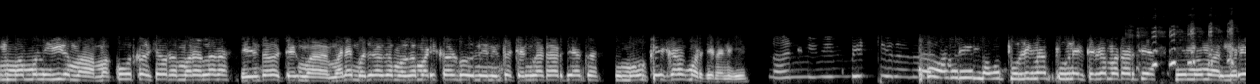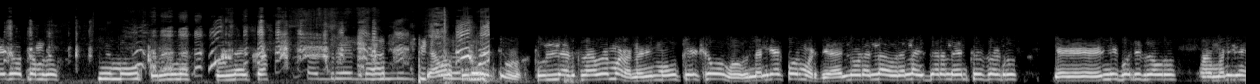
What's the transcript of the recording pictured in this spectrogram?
ನಿಮ್ಮ ಅಮ್ಮನ ಈಗ ಮಕ್ಕ ಕಳ್ಸವ್ರ ಮರಲ್ಲ ಇಂಥ ಮನೆ ಮದುವೆಗ ಮಗ ಮಾಡಿಕೊಂಡು ನೀನ್ ಇಂಥ ಚೆಂಗ್ಲಾಟ ಆಡ್ತೀಯ ಅಂತ ನಿಮ್ಮ ಮಗು ಕೇಳ್ಕೊಳಕ್ ಮಾಡ್ತೀಯ ನನಗೆ? ನಾನು ನಿನ್ನ ಬಿಟ್ಟಿರೋದು. ನಿಮ್ಮ ಮಗು ತುಳಿಗ್ ನಾ ತುಳ್ನಾಗ ತಿರ್ಗಾ ಮಾತಾಡ್ತೀಯ? ನಿಮ್ಮ ಮರ್ಯಾದೆ ಹೋತ್ ನಮ್ದು. ನಿಮ್ಮ ಅಂದ್ರೆ ನಾನು ನಿನ್ ಯಾವ ಬಿಟ್ಟಿರಲ್ಲ ತುಳ್ಳಿ ಅದಕ್ಕೆ ನಾವೇ ಮಾಡೋಣ. ನಿಮ್ಮ ಮಗು ಕೇಳ್ಸ್ಕೊ ಹೋಗು. ನನ್ಗೆ ಯಾಕೆ ಫೋನ್ ಮಾಡ್ತೀಯ? ಅಲ್ಲಿ ನೋಡಲ್ಲ ಅವರೆಲ್ಲ ಇದ್ದಾರಲ್ಲ ಏನ್ ತಿಳ್ಕೊಂಡ್ರು? ಎಣ್ಣಿಗೆ ಬಂದಿದ್ರು ಅವರು ಮನೆಗೆ.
